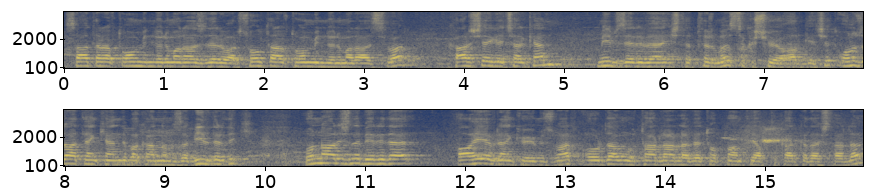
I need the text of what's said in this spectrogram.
Sağ tarafta 10 bin dönüm arazileri var. Sol tarafta 10 bin dönüm arazisi var. Karşıya geçerken Mibzeri ve işte tırmı sıkışıyor alt geçit. Onu zaten kendi bakanlığımıza bildirdik. Onun haricinde Beri'de Ahi Evren köyümüz var. Orada muhtarlarla ve toplantı yaptık arkadaşlarla.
